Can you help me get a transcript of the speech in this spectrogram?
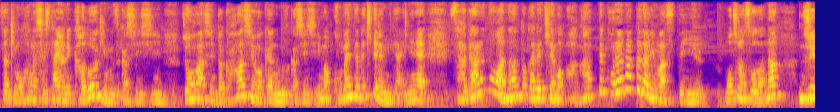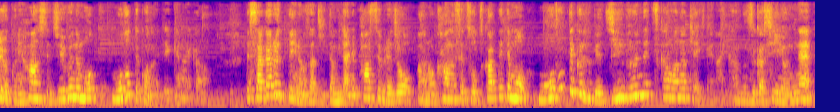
さっきもお話ししたように可動域難しいし、上半身とか半身分けるの難しいし、今コメントできてるみたいにね、下がるのはなんとかできても上がってこれなくなりますっていう。もちろんそうだな。重力に反して自分でも戻ってこないといけないから。で、下がるっていうのはさっき言ったみたいにパッシブで上、あの、関節を使ってても、戻ってくるときは自分で使わなきゃいけないから難しいよね。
